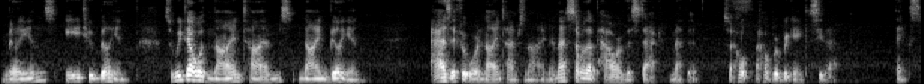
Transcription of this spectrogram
millions, 82 billion. So we dealt with 9 times 9 billion as if it were 9 times 9. And that's some of the power of the stack method. So I hope, I hope we're beginning to see that. Thanks.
